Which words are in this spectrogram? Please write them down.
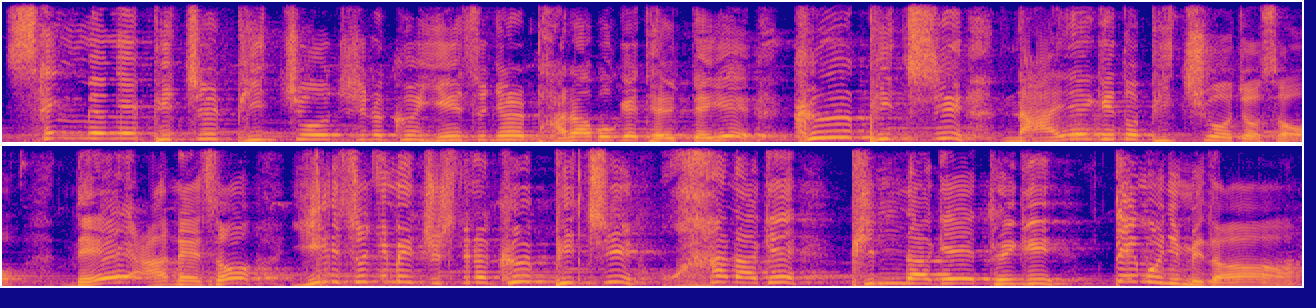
생명의 빛을 비추어 주시는 그 예수님을 바라보게 될 때에 그 빛이 나에게도 비추어져서 내 안에서 예수님이 주시는 그 빛이 환하게 빛나게 되기 때문입니다.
